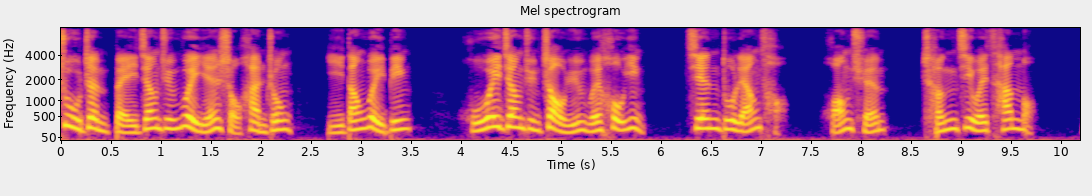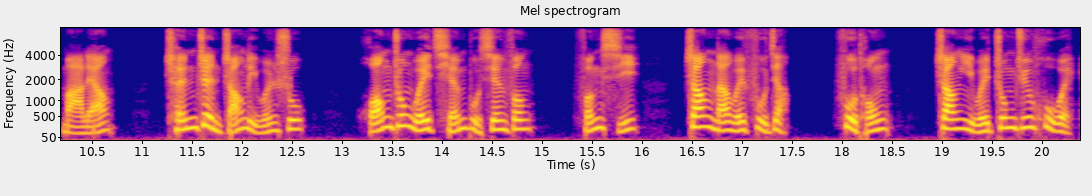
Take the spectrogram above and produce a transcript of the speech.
助镇北将军魏延守汉中，以当卫兵；虎威将军赵云为后应，监督粮草；黄权、程基为参谋；马良、陈震掌理文书；黄忠为前部先锋；冯习、张南为副将；傅同、张翼为中军护卫；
